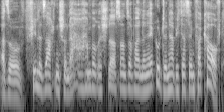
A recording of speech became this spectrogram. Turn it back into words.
Also viele sagten schon, ah, Hamburg Schloss und so weiter. Na gut, dann habe ich das eben verkauft.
